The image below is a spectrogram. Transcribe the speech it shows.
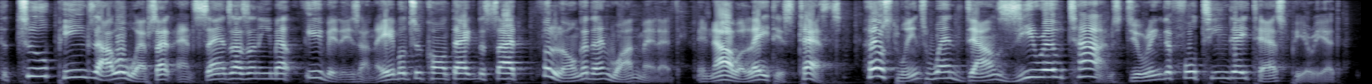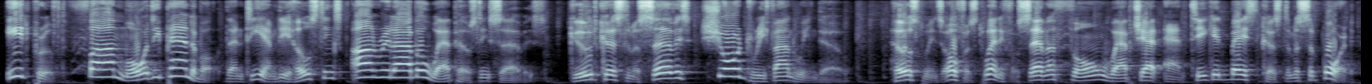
the tool pings our website and sends us an email if it is unable to contact the site for longer than one minute. In our latest tests, HostWinds went down zero times during the 14-day test period. It proved far more dependable than TMD Hosting's unreliable web hosting service. Good customer service, short refund window. HostWinds offers 24-7 phone, web chat and ticket-based customer support.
